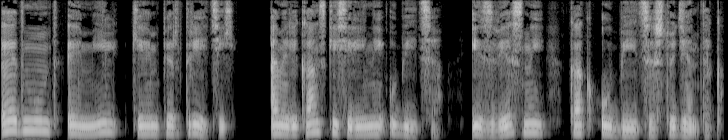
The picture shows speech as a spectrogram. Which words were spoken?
Эдмунд Эмиль Кемпер III, американский серийный убийца, известный как убийца студенток.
